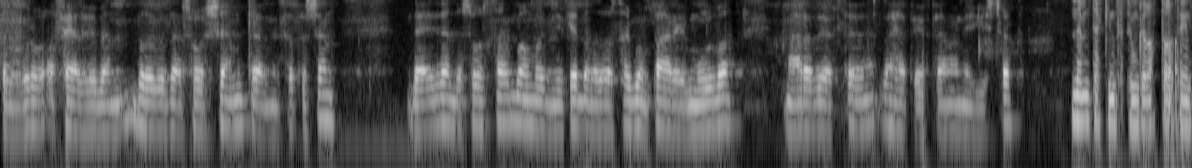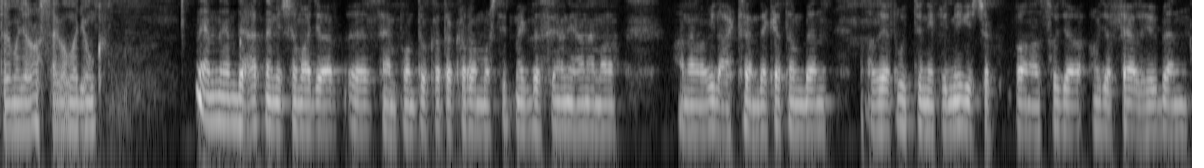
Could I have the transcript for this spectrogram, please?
dologról, a felhőben dolgozásról sem természetesen, de egy rendes országban, vagy mondjuk ebben az országban pár év múlva már azért eh, lehet értelme mégiscsak. Nem tekinthetünk el attól a ténytől, hogy Magyarországon vagyunk. Nem, nem, de hát nem is a magyar eh, szempontokat akarom most itt megbeszélni, hanem a, hanem a világtrendeket, amiben azért úgy tűnik, hogy mégiscsak van az, hogy a, hogy a felhőben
